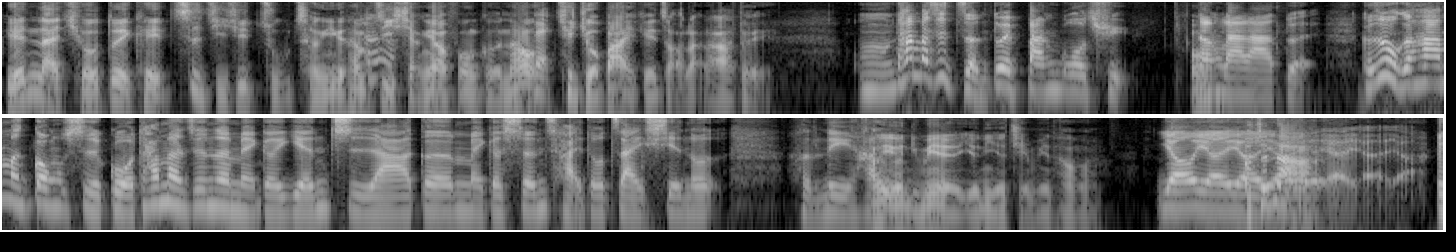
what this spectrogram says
原来球队可以自己去组成一个他们自己想要风格，然后去酒吧也可以找啦啦队。嗯，他们是整队搬过去。当啦啦队，可是我跟他们共事过，他们真的每个颜值啊，跟每个身材都在线，都很厉害。有里面有你的姐妹淘吗？有有有，真的有有有有。哎，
